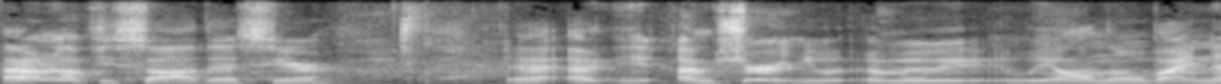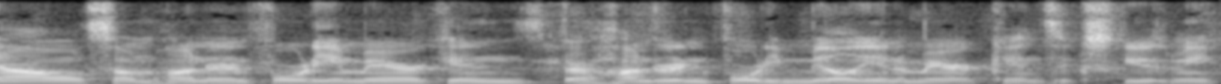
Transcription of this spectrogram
I don't know if you saw this here. Uh, I- I'm sure you. I mean, we, we all know by now. Some 140 Americans, or 140 million Americans, excuse me,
